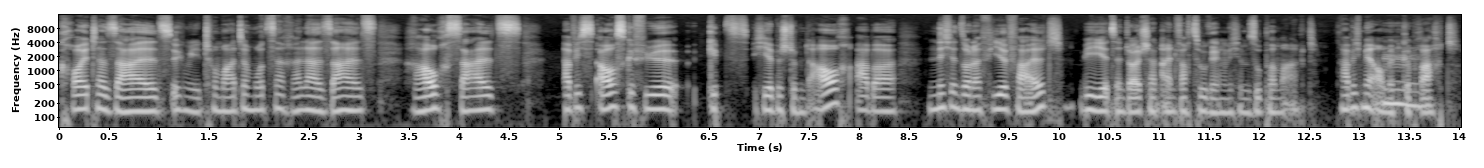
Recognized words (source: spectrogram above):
Kräutersalz, irgendwie Tomate, Mozzarella, Salz, Rauchsalz. Habe ich auch das Gefühl, gibt es hier bestimmt auch, aber nicht in so einer Vielfalt wie jetzt in Deutschland einfach zugänglich im Supermarkt. Habe ich mir auch mm. mitgebracht.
